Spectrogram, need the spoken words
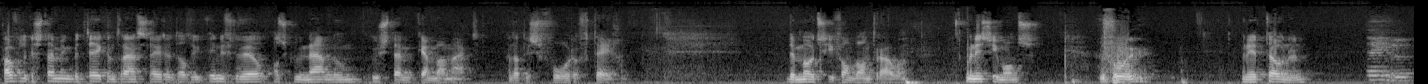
Hoofdelijke stemming betekent raadsleden dat u individueel, als ik uw naam noem, uw stem kenbaar maakt. En dat is voor of tegen de motie van wantrouwen. Meneer Simons. Voor. Meneer Tonen. Tegen.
